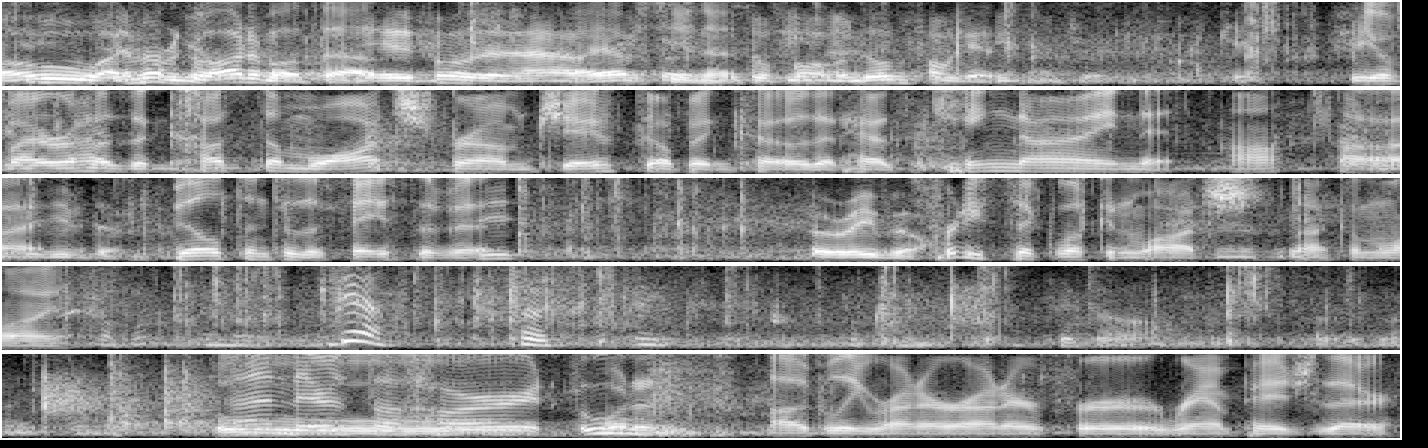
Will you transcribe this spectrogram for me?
Oh, I Never forgot about that. Yeah, for the- I have seen it. So for, don't forget. Okay. Yo Viral has a custom watch from Jacob and Co. that has King Nine uh, uh, built into the face of See? it. A river. It's a pretty sick looking watch, not gonna lie. Yeah. Perfect. Thanks. Take off. And there's the Ooh, heart. What an ugly runner runner for Rampage there.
